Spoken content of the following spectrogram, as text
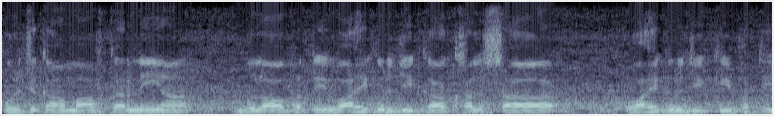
ਭੁੱਲ ਮਾਫ ਕਰਨੀਆਂ। ਬੁਲਾਓ ਫਤਿਹ ਵਾਹਿਗੁਰੂ ਜੀ ਕਾ ਖਾਲਸਾ ਵਾਹਿਗੁਰੂ ਜੀ ਕੀ ਫਤਿਹ।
